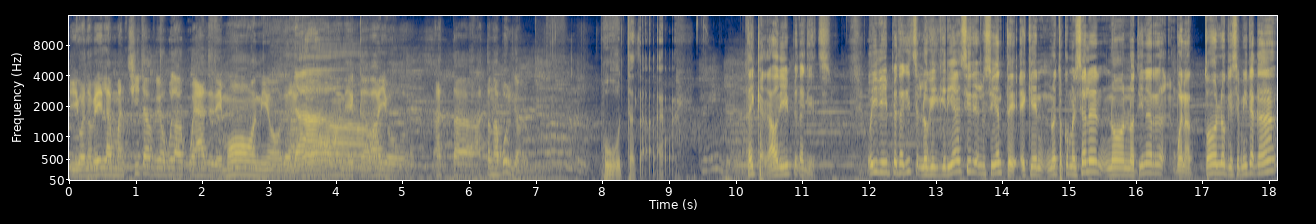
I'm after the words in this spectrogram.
Y cuando veis las manchitas veo puras weas de demonios, dragones, caballo, hasta, hasta una pulga, bro. Puta la wea. Estáis cagados de Petakids. Oye, de Petakids, lo que quería decir es lo siguiente: es que nuestros comerciales no, no tienen. Bueno, todo lo que se emite acá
